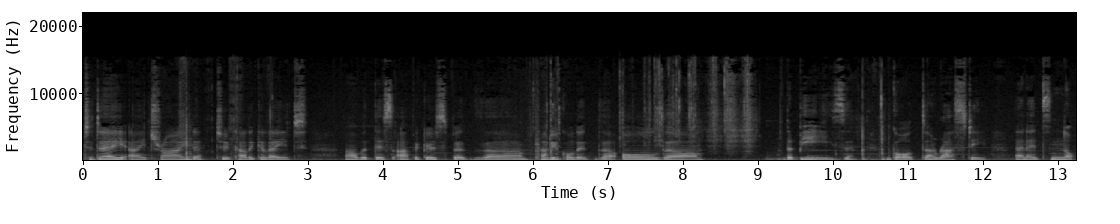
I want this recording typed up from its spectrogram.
today I tried to calculate uh, with this abacus, but the how do you call it? The all the the bees got uh, rusty, and it's not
